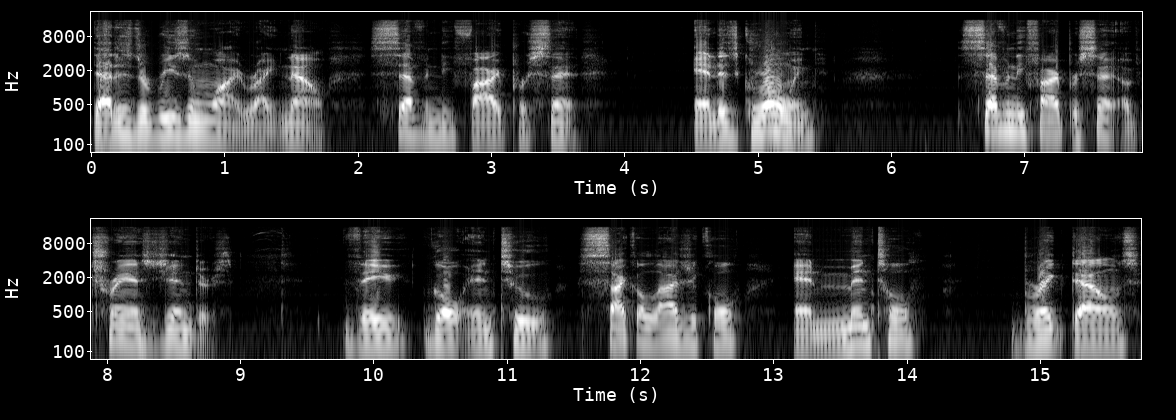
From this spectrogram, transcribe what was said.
That is the reason why right now 75% and it's growing 75% of transgenders they go into psychological and mental breakdowns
